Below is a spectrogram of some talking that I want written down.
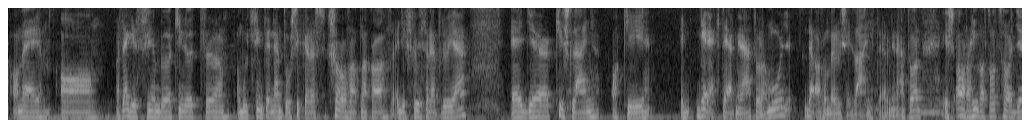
amely a, az egész filmből kinőtt, amúgy szintén nem túl sikeres sorozatnak az egyik főszereplője. Egy kislány, aki egy gyerek terminátor amúgy, de azon belül is egy lány terminátor, és arra hivatott, hogy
